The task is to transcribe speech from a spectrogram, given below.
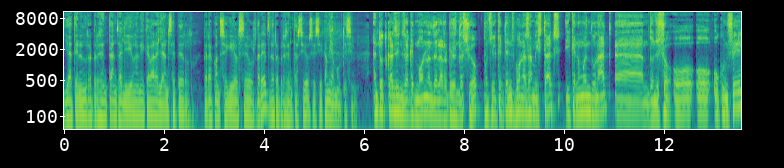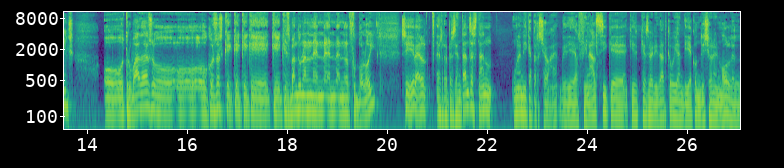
ja tenen representants allí una mica barallant-se per, per aconseguir els seus drets de representació. Sí, sí, canvia moltíssim. En tot cas, dins d'aquest món, el de la representació, pots dir que tens bones amistats i que no m'ho han donat, eh, doncs això, o, o, o consells, o, o trobades, o, o, o coses que, que, que, que, que, que es van donant en, en, en el futbol, oi? Sí, bé, els representants estan una mica per això, eh? Vull dir, al final sí que, que, que és veritat que avui en dia condicionen molt el,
